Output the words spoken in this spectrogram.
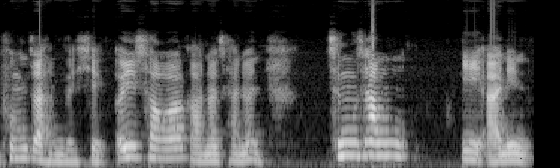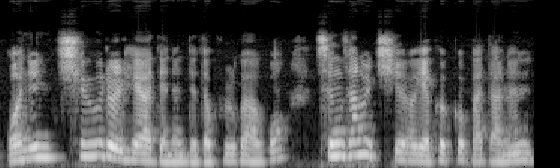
풍자한 것이 의사와 간호사는 증상이 아닌 원인 치유를 해야 되는데도 불구하고 증상을 치유하게 급급하다는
